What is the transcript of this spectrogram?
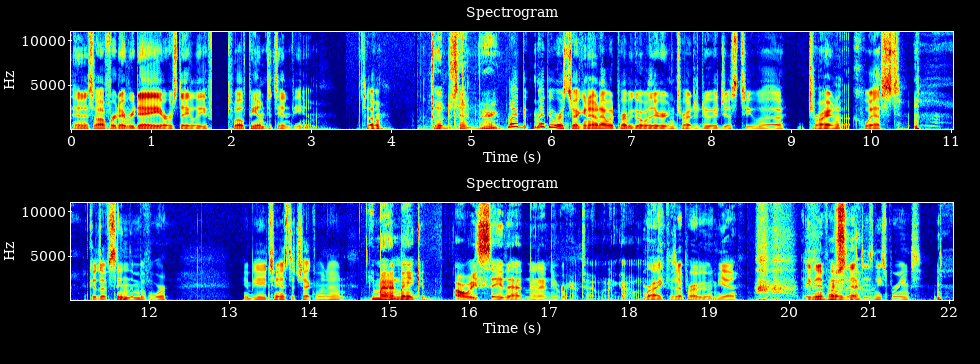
and it's offered every day or it's daily, 12 p.m. to 10 p.m. So twelve to ten. All right. might be, might be worth checking out. I would probably go over there and try to do it just to uh, try and quest because I've seen them before. It'd be a chance to check one out, You might make it. I always say that, and then I never have time when I go. Right? Because I probably wouldn't. Yeah, even if I was at no- Disney Springs.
